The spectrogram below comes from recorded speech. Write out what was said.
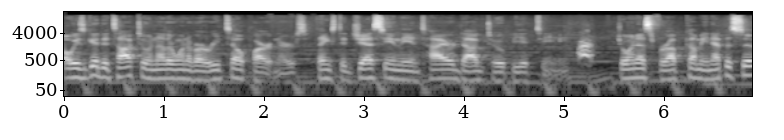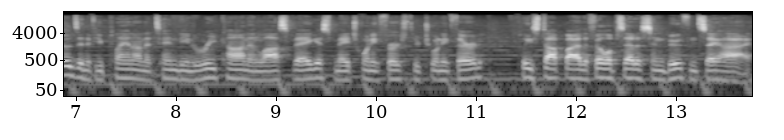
Always good to talk to another one of our retail partners. Thanks to Jesse and the entire Dogtopia team. Join us for upcoming episodes, and if you plan on attending Recon in Las Vegas May 21st through 23rd, please stop by the Phillips Edison booth and say hi.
